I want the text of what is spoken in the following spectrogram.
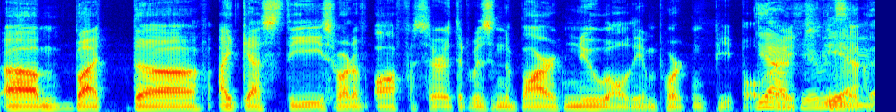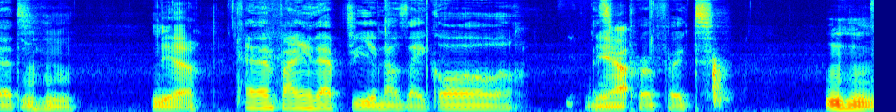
Um, but the I guess the sort of officer that was in the bar knew all the important people, Yeah, right? he even Yeah. said that. hmm Yeah. And then finding that tree, and I was like, oh, it's Yeah. perfect. hmm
